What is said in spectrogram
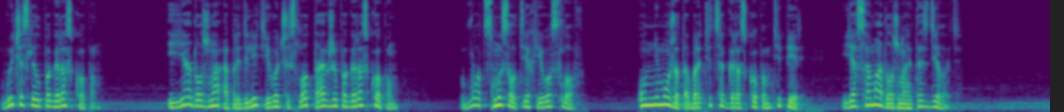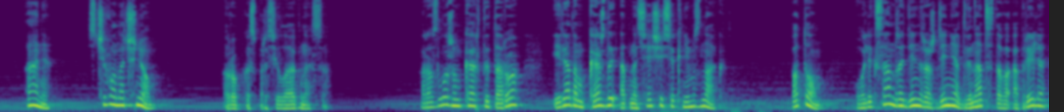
Вычислил по гороскопам. И я должна определить его число также по гороскопам. Вот смысл тех его слов. Он не может обратиться к гороскопам теперь. Я сама должна это сделать». «Аня, с чего начнем?» – робко спросила Агнеса. «Разложим карты Таро и рядом каждый относящийся к ним знак. Потом, у Александра день рождения 12 апреля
